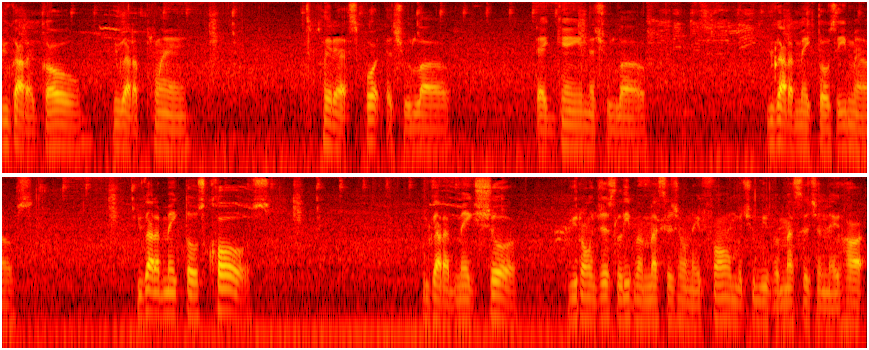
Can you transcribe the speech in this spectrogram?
You got a goal, you got a plan to play that sport that you love, that game that you love. You got to make those emails. You got to make those calls. You got to make sure you don't just leave a message on their phone, but you leave a message in their heart.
